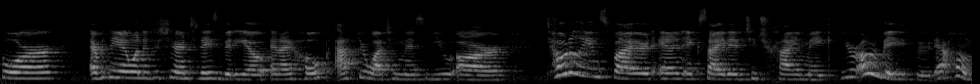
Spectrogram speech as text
for everything I wanted to share in today's video, and I hope after watching this you are totally inspired and excited to try and make your own baby food at home.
